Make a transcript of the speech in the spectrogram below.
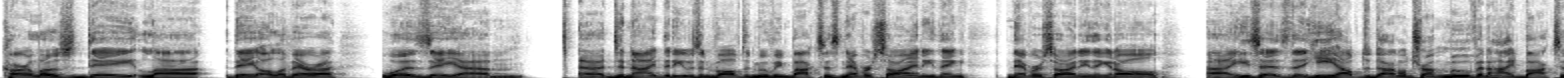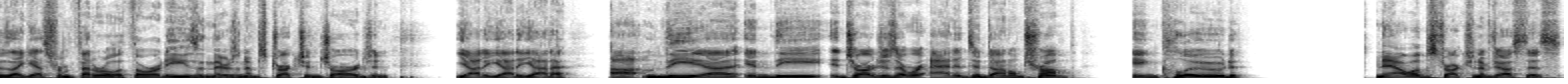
Carlos de la de Oliveira was a um, uh, denied that he was involved in moving boxes. Never saw anything. Never saw anything at all. Uh, he says that he helped Donald Trump move and hide boxes, I guess, from federal authorities, and there's an obstruction charge and yada yada yada. Uh, the uh, in the charges that were added to Donald Trump include now obstruction of justice.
